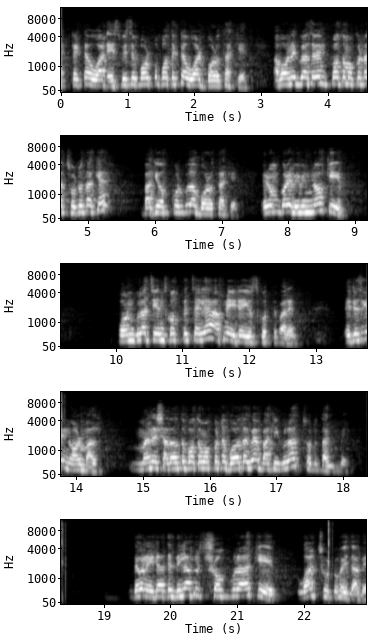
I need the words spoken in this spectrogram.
একটা একটা ওয়ার্ড স্পেসে পর প্রত্যেকটা ওয়ার্ড বড় থাকে। আবার অনেকগুলো চাইবেন প্রথম অক্ষরটা ছোট থাকে, বাকি অক্ষরগুলো বড় থাকে। এরকম করে বিভিন্ন কি ফন্টগুলো চেঞ্জ করতে চাইলে আপনি এটা ইউজ করতে পারেন। এটা হচ্ছে কি নর্মাল মানে সাধারণত প্রথম অক্ষরটা বড় থাকবে, বাকিগুলা ছোট থাকবে। দেখুন, এটাতে দিলে আপনার সবগুলা কি? ওয়ার্ড ছোট হয়ে যাবে।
